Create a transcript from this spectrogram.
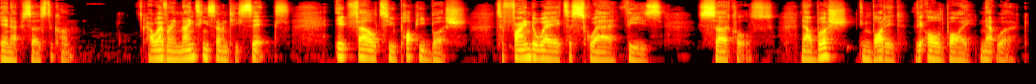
in episodes to come. However, in 1976, it fell to Poppy Bush to find a way to square these circles. Now, Bush embodied the old boy network,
